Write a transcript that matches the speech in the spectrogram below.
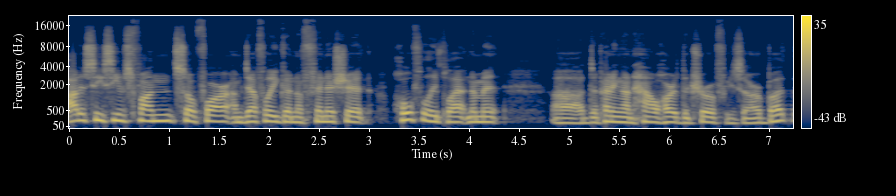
Odyssey seems fun so far. I'm definitely going to finish it, hopefully platinum it, uh, depending on how hard the trophies are, but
